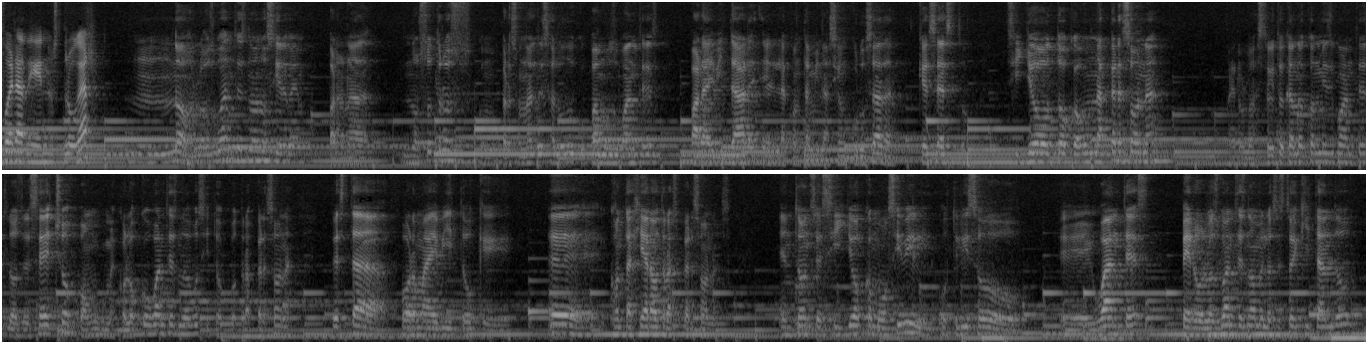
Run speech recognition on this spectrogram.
fuera de nuestro hogar? Mm, no, los guantes no nos sirven para nada. Nosotros como personal de salud ocupamos guantes para evitar eh, la contaminación cruzada. ¿Qué es esto? Si yo toco a una persona, pero lo estoy tocando con mis guantes, los desecho, pongo, me coloco guantes nuevos y toco a otra persona. De esta forma evito que eh, contagiar a otras personas. Entonces, si yo como civil utilizo eh, guantes, pero los guantes no me los estoy quitando,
